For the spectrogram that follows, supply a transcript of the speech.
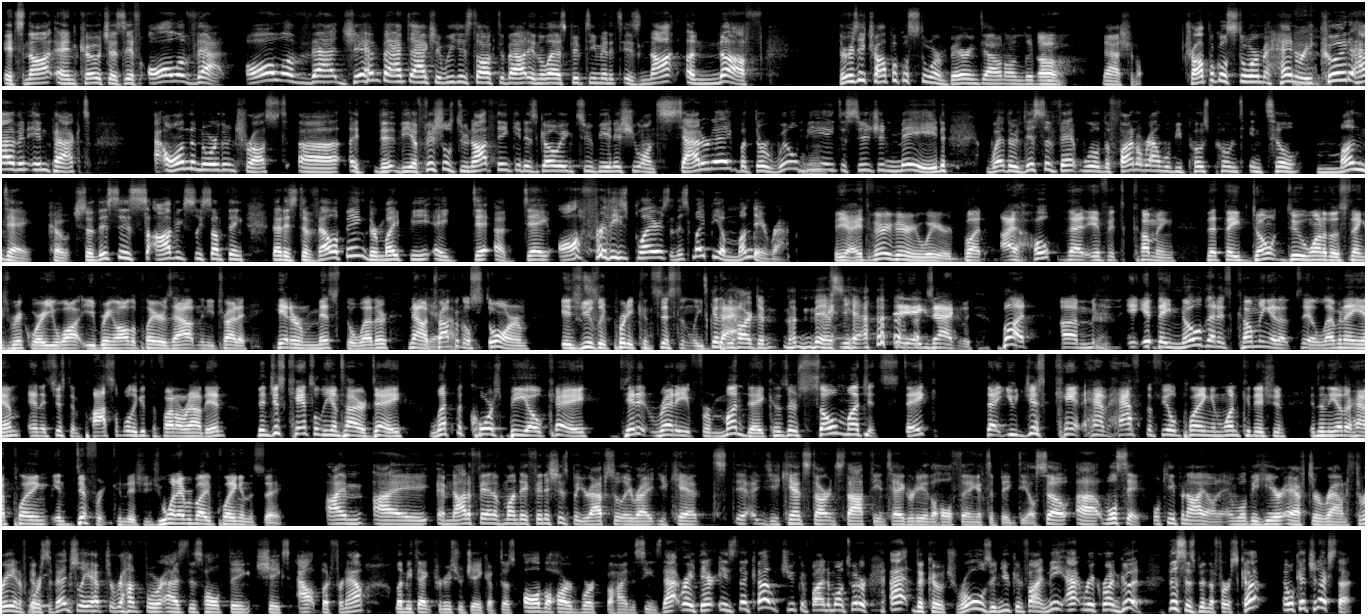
It's not. And coach, as if all of that all of that jam packed action we just talked about in the last 15 minutes is not enough. There is a tropical storm bearing down on Liberty oh. National. Tropical storm Henri could have an impact on the Northern Trust, uh, the, the officials do not think it is going to be an issue on Saturday, but there will mm-hmm. be a decision made whether this event will, the final round will be postponed until Monday, coach. So this is obviously something that is developing. There might be a, day, a day off for these players, and this might be a Monday wrap. Yeah, it's very, very weird. But I hope that if it's coming, that they don't do one of those things, Rick, where you want you bring all the players out and then you try to hit or miss the weather. Now, yeah. a tropical storm is usually pretty consistently. It's going to be hard to miss. Yeah, exactly. But um, if they know that it's coming at uh, say 11 a.m. and it's just impossible to get the final round in, then just cancel the entire day. Let the course be okay. Get it ready for Monday because there's so much at stake that you just can't have half the field playing in one condition and then the other half playing in different conditions. You want everybody playing in the same. I'm I am not a fan of Monday finishes, but you're absolutely right. You can't you can't start and stop the integrity of the whole thing. It's a big deal. So uh, we'll see. We'll keep an eye on it, and we'll be here after round three, and of yep. course, eventually after round four, as this whole thing shakes out. But for now, let me thank producer Jacob. Does all the hard work behind the scenes. That right there is the coach. You can find him on Twitter at the Coach Rules, and you can find me at Rick Run Good. This has been the first cut, and we'll catch you next time.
